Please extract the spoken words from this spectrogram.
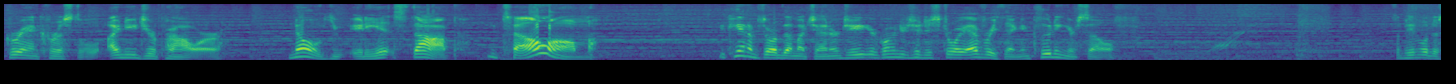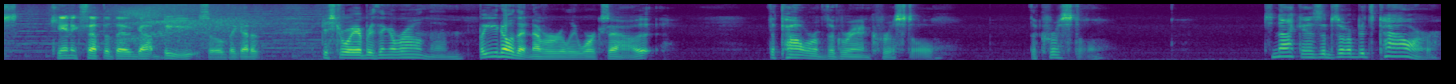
Grand Crystal, I need your power. No, you idiot, stop. Tell him. You can't absorb that much energy. You're going to destroy everything, including yourself. Some people just can't accept that they got beat, so they gotta destroy everything around them. But you know that never really works out. The power of the Grand Crystal the crystal. Tanaka has absorbed its power.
